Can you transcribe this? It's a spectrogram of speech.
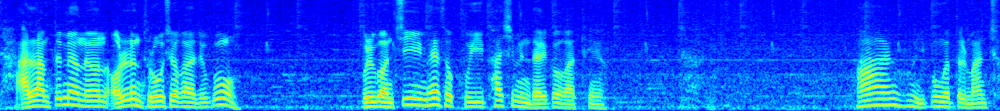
자, 알람 뜨면은 얼른 들어오셔가지고 물건 찜해서 구입하시면 될 것 같아요. 아유 이쁜 것들 많죠.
